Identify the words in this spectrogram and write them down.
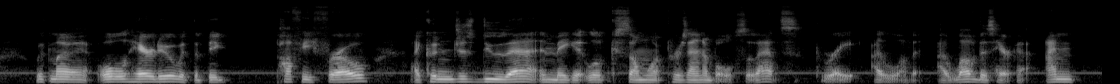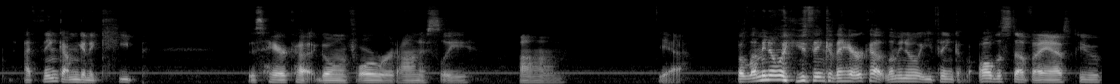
with my old hairdo with the big puffy fro. I couldn't just do that and make it look somewhat presentable. So that's great. I love it. I love this haircut. I'm I think I'm going to keep this haircut going forward, honestly. Um yeah. But let me know what you think of the haircut. Let me know what you think of all the stuff I asked you.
